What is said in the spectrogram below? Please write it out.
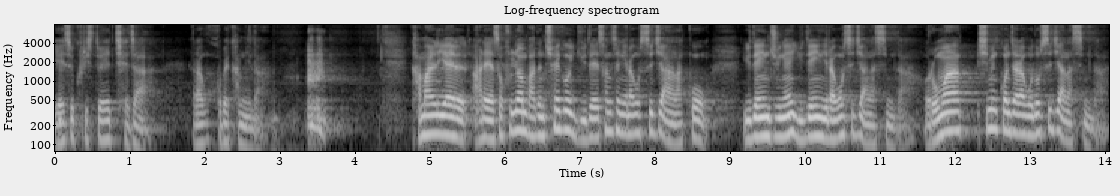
예수 그리스도의 제자라고 고백합니다. 가말리엘 아래에서 훈련받은 최고 유대 선생이라고 쓰지 않았고 유대인 중에 유대인이라고 쓰지 않았습니다. 로마 시민권자라고도 쓰지 않았습니다.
